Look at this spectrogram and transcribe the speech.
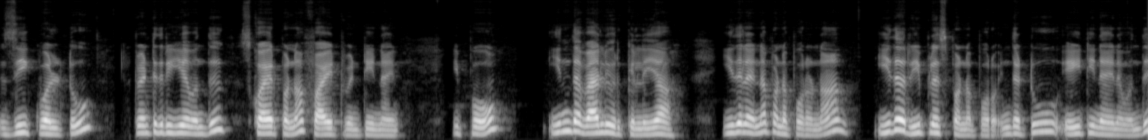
is equal to 23ய வந்து ஸ்கொயர் பண்ணால் ஃபைவ் டுவெண்ட்டி நைன் இப்போது இந்த வேல்யூ இருக்குது இல்லையா? இதில் என்ன பண்ண போகிறோன்னா இதை ரீப்ளேஸ் பண்ண போகிறோம் இந்த 289 வந்து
